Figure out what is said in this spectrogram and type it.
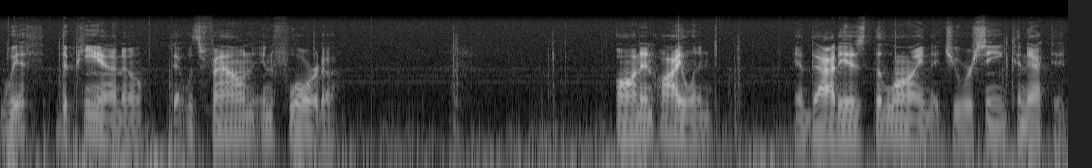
with the piano that was found in Florida on an island and that is the line that you are seeing connected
